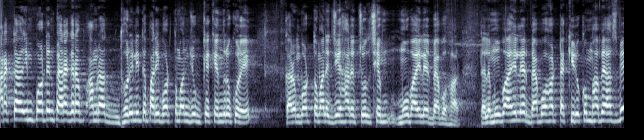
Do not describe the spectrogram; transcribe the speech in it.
আরেকটা ইম্পর্টেন্ট প্যারাগ্রাফ আমরা ধরে নিতে পারি বর্তমান যুগকে কেন্দ্র করে, কারণ বর্তমানে যে হারে চলছে মোবাইলের ব্যবহার। তাহলে মোবাইলের ব্যবহারটা কীরকমভাবে আসবে?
